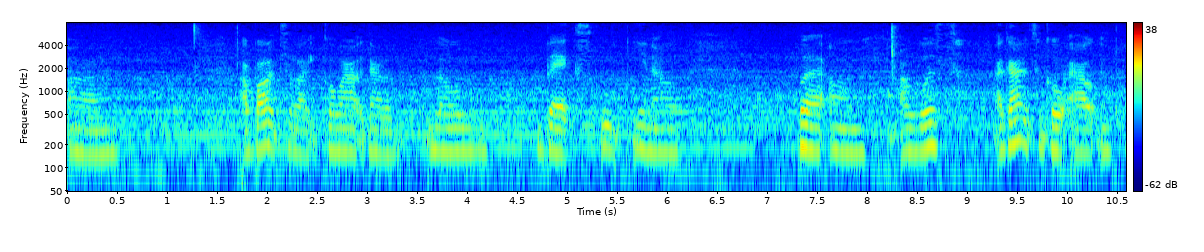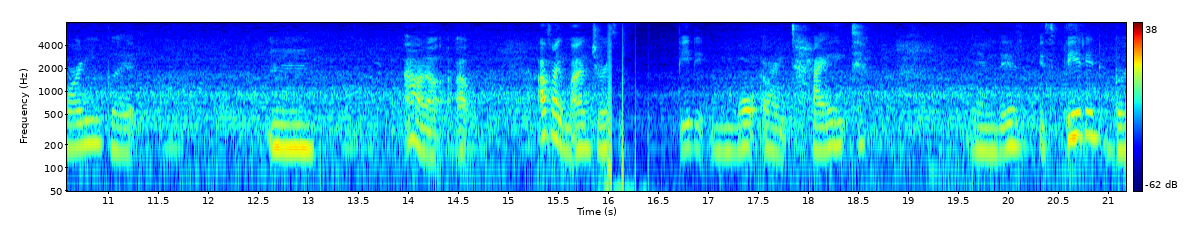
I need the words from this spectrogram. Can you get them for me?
Um, I bought it to like go out, got a low back scoop, you know. But um, I was, I got it to go out and party, but mm, I don't know. I, I was like my dress fitted more like tight and this is fitted but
